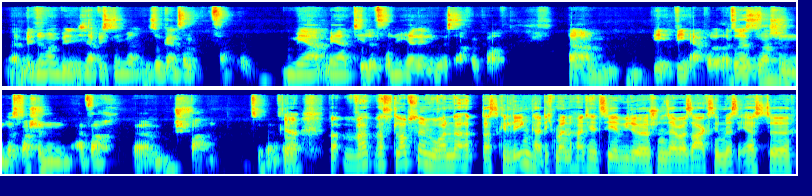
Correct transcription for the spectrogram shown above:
mit Nummern bin ich, habe ich nicht mehr so ganz mehr, mehr Telefone hier in den USA verkauft ähm, wie, wie Apple. Also das war schon, das war schon einfach ähm, spannend. Ja, was glaubst du denn, woran das gelegen hat? Ich meine, hat jetzt hier, wie du schon selber sagst, eben das erste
